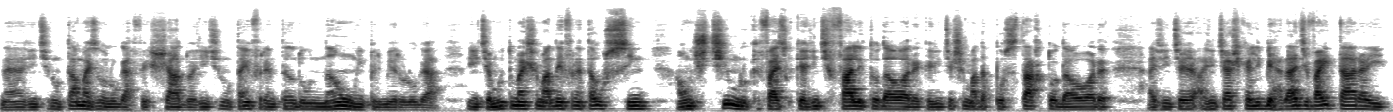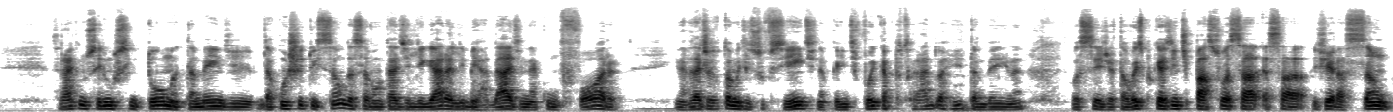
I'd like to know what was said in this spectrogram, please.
Né? A gente não está mais no lugar fechado, a gente não está enfrentando o não em primeiro lugar. A gente é muito mais chamado a enfrentar o sim, a um estímulo que faz com que a gente fale toda hora, que a gente é chamado a postar toda hora. A gente, a gente acha que a liberdade vai estar aí. Será que não seria um sintoma também de, da constituição dessa vontade de ligar a liberdade né, com fora? E na verdade é totalmente insuficiente, né, porque a gente foi capturado aí também. Né? Ou seja, talvez porque a gente passou essa, essa geração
